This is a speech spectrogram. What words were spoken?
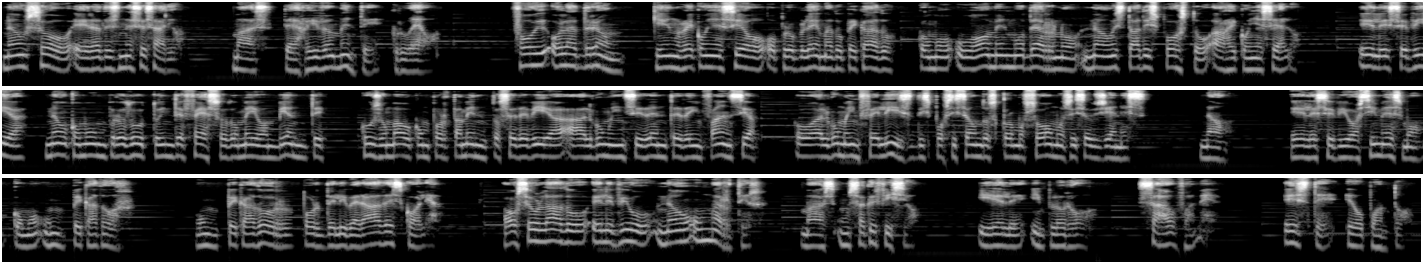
Não só era desnecessário, mas terrivelmente cruel. Foi o ladrão quem reconheceu o problema do pecado como o homem moderno não está disposto a reconhecê-lo. Ele se via não como um produto indefeso do meio ambiente cujo mau comportamento se devia a algum incidente de infância ou a alguma infeliz disposição dos cromossomos e seus genes. Não. Ele se viu a si mesmo como um pecador um pecador por deliberada escolha. Ao seu lado, ele viu não um mártir, mas um sacrifício. E ele implorou: Salva-me. Este é o ponto.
